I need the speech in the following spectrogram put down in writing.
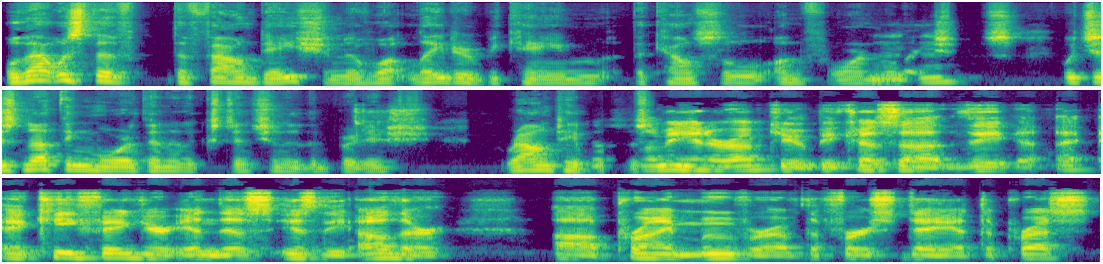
Well, that was the the foundation of what later became the Council on Foreign mm-hmm. Relations, which is nothing more than an extension of the British roundtable system. Let me interrupt you because uh, the a key figure in this is the other uh, prime mover of the first day at the press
